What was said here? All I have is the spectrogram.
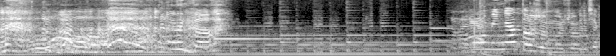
Да. У меня тоже мужочек.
